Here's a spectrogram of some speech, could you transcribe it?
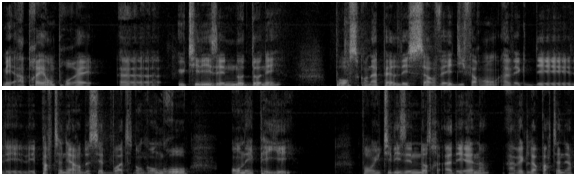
Mais après, on pourrait euh, utiliser nos données pour ce qu'on appelle des surveys différents avec des, les, les partenaires de cette boîte. Donc en gros, on est payé pour utiliser notre ADN avec leurs partenaires.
